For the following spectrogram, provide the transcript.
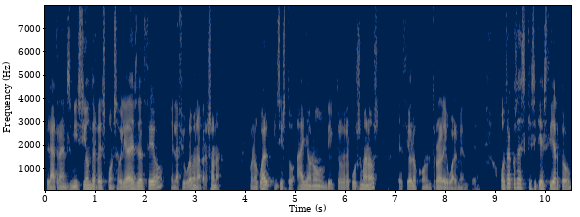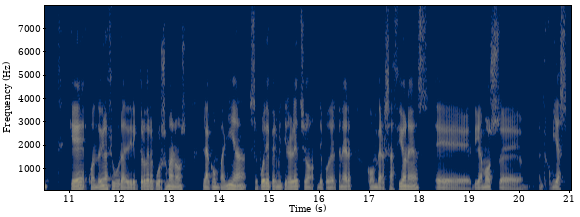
la transmisión de responsabilidades del CEO en la figura de una persona. Con lo cual, insisto, haya o no un director de recursos humanos, el CEO lo controla igualmente. Otra cosa es que sí que es cierto que cuando hay una figura de director de recursos humanos, la compañía se puede permitir el hecho de poder tener conversaciones, eh, digamos, eh, entre comillas,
